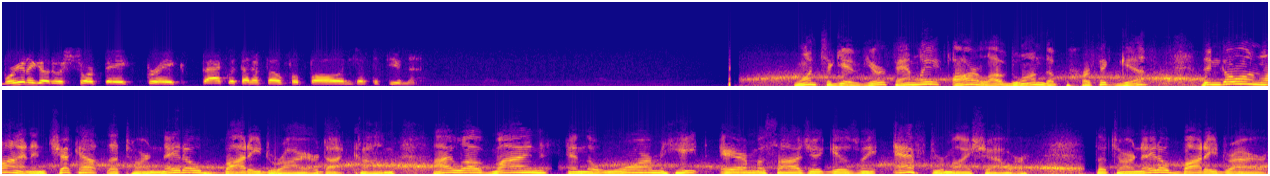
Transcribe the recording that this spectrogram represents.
we're going to go to a short break. Break back with NFL football in just a few minutes. Want to give your family or loved one the perfect gift? Then go online and check out the tornadobodydryer.com. I love mine and the warm heat air massage it gives me after my shower. The Tornado Body Dryer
